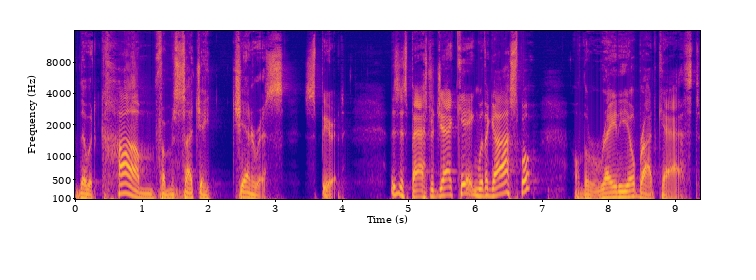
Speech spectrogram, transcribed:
that would come from such a generous spirit. This is Pastor Jack King with the gospel on the radio broadcast.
